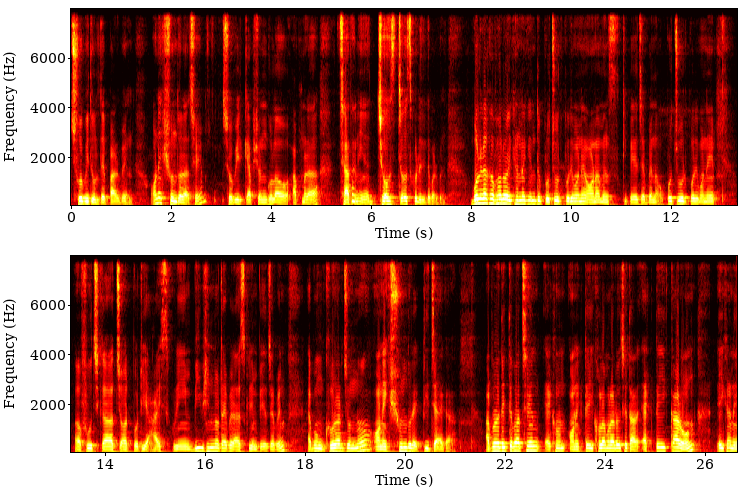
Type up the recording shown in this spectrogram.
ছবি তুলতে পারবেন। অনেক সুন্দর আছে। ছবির ক্যাপশনগুলোও আপনারা ছাতা নিয়ে জোস জোস করে দিতে পারবেন। বলে রাখা ভালো, এখানে কিন্তু প্রচুর পরিমাণে অর্নামেন্টস কি পেয়ে যাবেন? প্রচুর পরিমাণে ফুচকা, চটপটি আইসক্রিম বিভিন্ন টাইপের আইসক্রিম পেয়ে যাবেন এবং ঘোরার জন্য অনেক সুন্দর একটি জায়গা। আপনারা দেখতে পাচ্ছেন এখন অনেকটাই খোলামেলা রয়েছে। তার একটাই কারণ এইখানে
